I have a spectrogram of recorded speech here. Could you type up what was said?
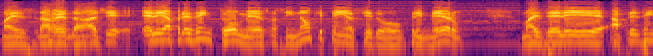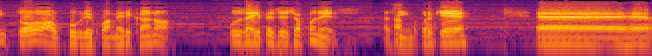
Mas na É. verdade ele apresentou mesmo, assim, não que tenha sido o primeiro, mas ele apresentou ao público americano os RPGs japoneses. Assim, Ah, porque é,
